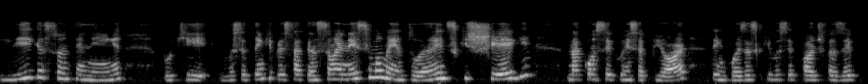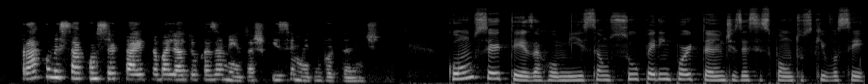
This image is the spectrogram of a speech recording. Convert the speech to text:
liga a sua anteninha, porque você tem que prestar atenção é nesse momento, antes que chegue na consequência pior, tem coisas que você pode fazer para começar a consertar e trabalhar o teu casamento. Acho que isso é muito importante. Com certeza, Romi, são super importantes esses pontos que você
